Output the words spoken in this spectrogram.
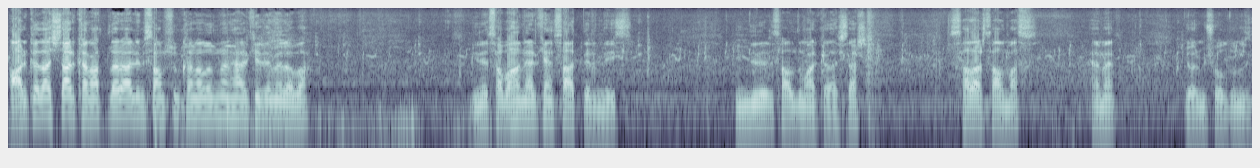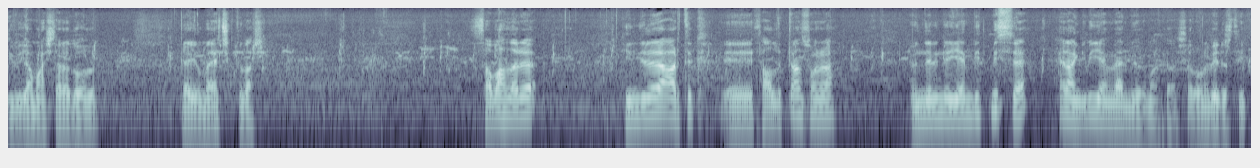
Arkadaşlar Kanatlar Alim Samsun kanalından herkese merhaba. Yine sabahın erken saatlerindeyiz. Hindileri saldım arkadaşlar. Salar salmaz hemen görmüş olduğunuz gibi yamaçlara doğru yayılmaya çıktılar. Sabahları hindilere artık e, saldıktan sonra önlerinde yem bitmişse herhangi bir yem vermiyorum arkadaşlar. Onu belirteyim.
